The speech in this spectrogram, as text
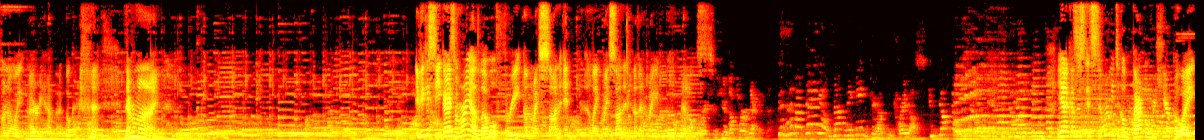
Oh no, wait, I already have that. Okay. Never mind. You can see, guys, I'm already at level 3 on my sun and, like, my sun and, and my moon medals. Yeah, because it's, it's telling me to go back over here, but like...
